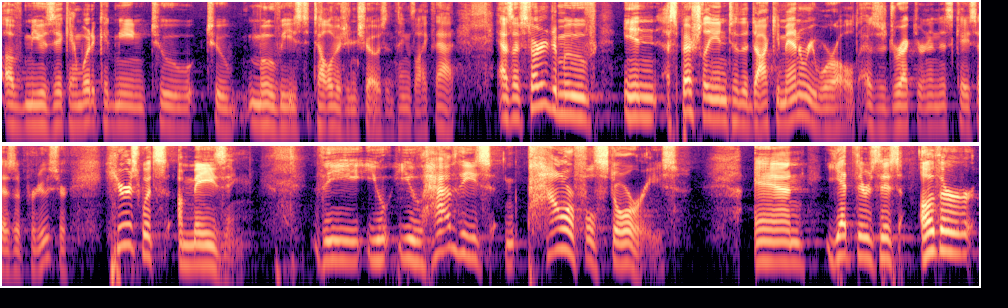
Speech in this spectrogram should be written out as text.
of music and what it could mean to, to movies, to television shows, and things like that. As I've started to move in, especially into the documentary world as a director, and in this case as a producer, here's what's amazing. The, you, you have these powerful stories, and yet there's this other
